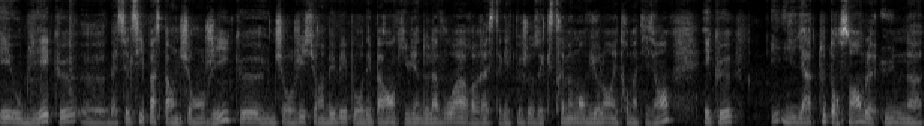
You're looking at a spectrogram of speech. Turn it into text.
et oublier que euh, ben, celle-ci passe par une chirurgie, qu'une chirurgie sur un bébé pour des parents qui viennent de l'avoir reste quelque chose d'extrêmement violent et traumatisant, et que il y a tout ensemble une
